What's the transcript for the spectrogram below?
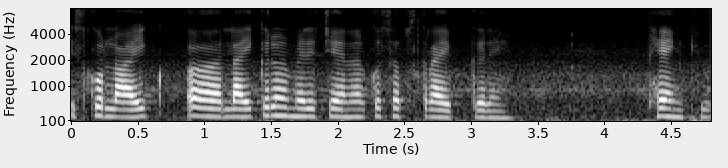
इसको लाइक लाइक करें और मेरे चैनल को सब्सक्राइब करें। थैंक यू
